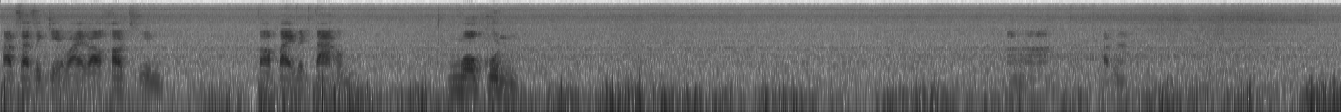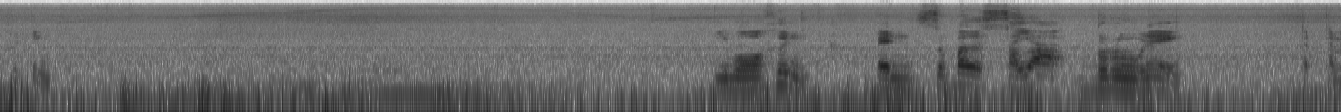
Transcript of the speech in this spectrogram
ทำซาสึเกะไว้แล้วเข้าทีม ต่อไปเป็นตาของโงกุล อ่าครับนะ setting อีโวขึ้นเป็นซูเปอร์ไซยาบลูนั่นเองทำไม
